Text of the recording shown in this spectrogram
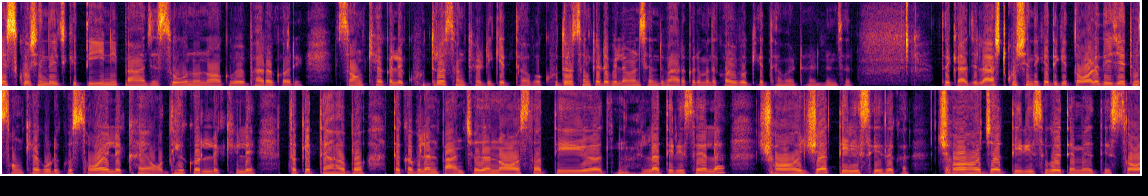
ଏସ୍ କୋଶ୍ଚିନ୍ ଦେଇଛି କି ତିନି ପାଞ୍ଚ ଶୂନ ନଅକୁ ବ୍ୟବହାର କରେ ସଂଖ୍ୟା କଲେ କ୍ଷୁଦ୍ର ସଂଖ୍ୟାଟି କେତେ ହେବ କ୍ଷୁଦ୍ର ସଂଖ୍ୟାଟି ପିଲାମାନେ ସେମିତି ବାହାର କରି ମୋତେ କହିବ କେତେ ହେବ देखिए आज लास्ट क्वेश्चन देखिए देखिए तले दी जाइए संख्या गुड़ी शहे लेखाएं अधिक कर लिखिले तो के हम देख पे पाँच हजार नौश तीस है छः हजार तीस देख छः हजार तीस को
